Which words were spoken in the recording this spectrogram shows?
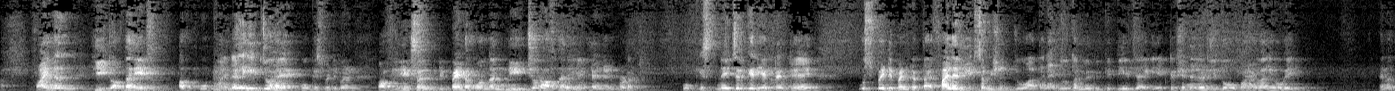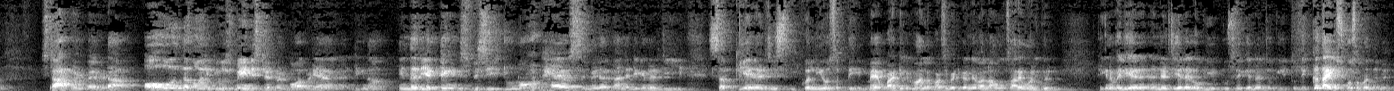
Final heat of the reaction अब वो फाइनल हीट जो है, वो किस पे depend of reaction depend upon the nature of the reactant and product वो किस नेचर के रिएक्टेंट है, उस पर डिपेंड करता है फाइनल हीट सबमिशन जो आता है ना एक्सोथर्म में कितनी हीट जाएगी। एक्टिवेशन एनर्जी तो पहाड़ वाली हो गई। है ना? स्टार पॉइंट में बेटा all the molecules main statement बहुत बढ़िया है, ठीक है ना? In the reacting species do not have similar kinetic energy सबकी एनर्जी इक्वल नहीं हो सकती। मैं पार्टिकल मान लो पार्टिसिपेट करने वाला हूँ, सारे मॉलिक्यूल ठीक है ना? मेरी एनर्जी अलग होगी, दूसरे की एनर्जी होगी तो दिक्कत आई इसको समझने में,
